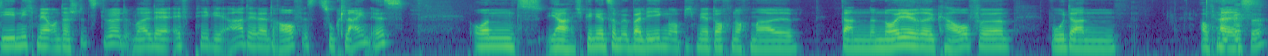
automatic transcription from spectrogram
die nicht mehr unterstützt wird, weil der FPGA, der da drauf ist, zu klein ist. Und ja, ich bin jetzt am überlegen, ob ich mir doch nochmal dann eine neuere kaufe, wo dann Auf einer Als- Messe.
